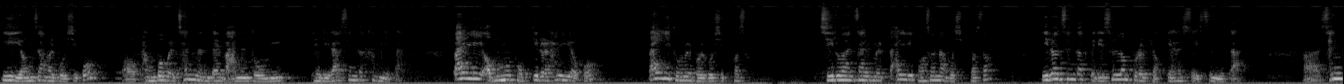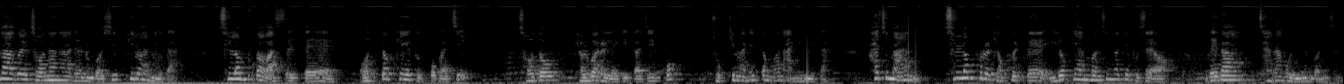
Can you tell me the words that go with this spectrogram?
이 영상을 보시고 어, 방법을 찾는데 많은 도움이 되리라 생각합니다. 빨리 업무 복귀를 하려고 빨리 돈을 벌고 싶어서 지루한 삶을 빨리 벗어나고 싶어서 이런 생각들이 슬럼프를 겪게 할 수 있습니다. 아, 생각을 전환하려는 것이 필요합니다. 슬럼프가 왔을 때 어떻게 극복하지? 저도 결과를 내기까지 꼭 좋기만 했던 건 아닙니다. 하지만 슬럼프를 겪을 때 이렇게 한번 생각해 보세요. 내가 잘하고 있는 건지,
